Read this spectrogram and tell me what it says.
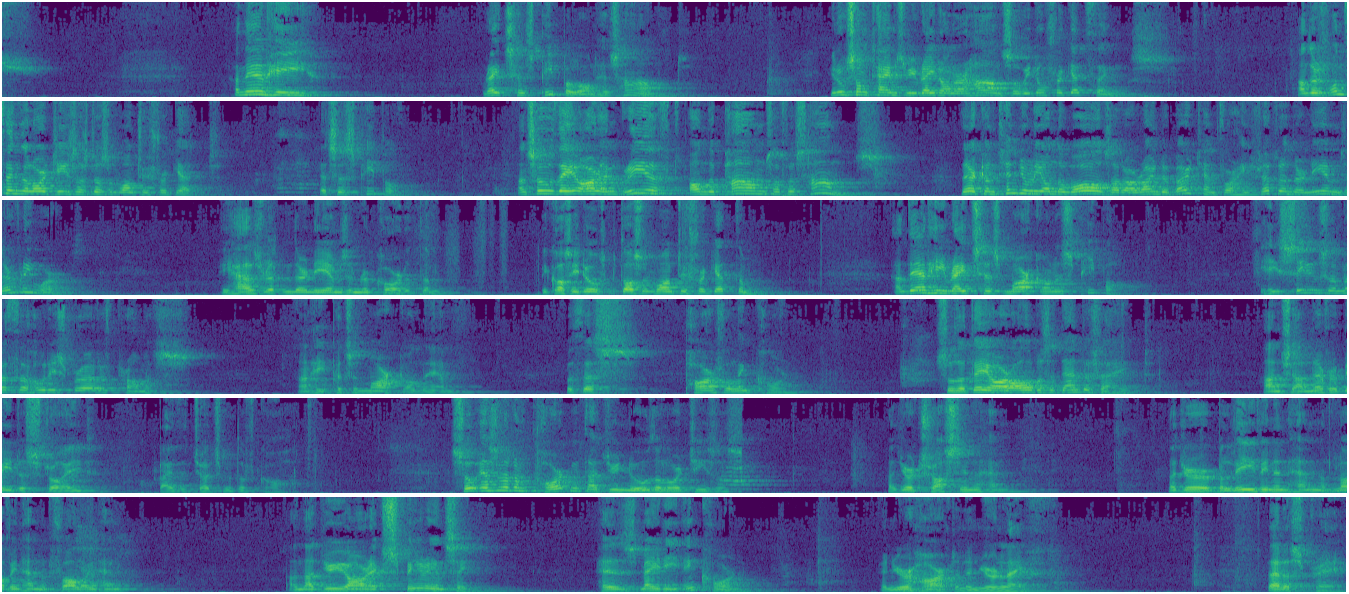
And then he writes his people on his hand. You know, sometimes we write on our hands so we don't forget things. And there's one thing the Lord Jesus doesn't want to forget it's his people. And so they are engraved on the palms of his hands. They're continually on the walls that are round about him, for he's written their names everywhere. He has written their names and recorded them because he doesn't want to forget them. And then he writes his mark on his people. He seals them with the Holy Spirit of promise, and he puts a mark on them with this powerful inkhorn, so that they are always identified and shall never be destroyed by the judgment of God. So, isn't it important that you know the Lord Jesus? That you're trusting in Him? That you're believing in Him and loving Him and following Him? And that you are experiencing His mighty inkhorn in your heart and in your life. Let us pray.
